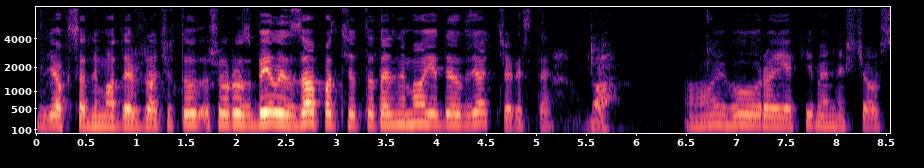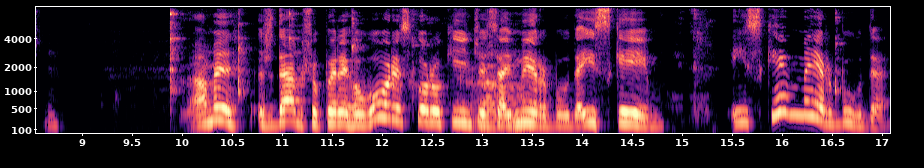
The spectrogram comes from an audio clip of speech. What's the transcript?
Як це нема де взяти? Чи то, що розбили запад, чи то та немає де взяти через те? Да. Ой, горе, які ми нещасні. А ми ждемо, що переговори скоро кінчаться і мир буде. І з ким? І з ким мир буде?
